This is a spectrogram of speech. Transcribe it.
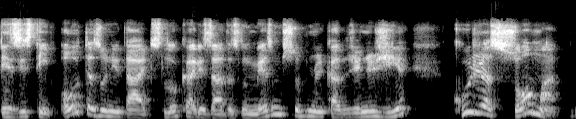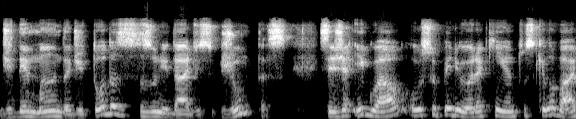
existem outras unidades localizadas no mesmo supermercado de energia cuja soma de demanda de todas essas unidades juntas seja igual ou superior a 500 kW,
